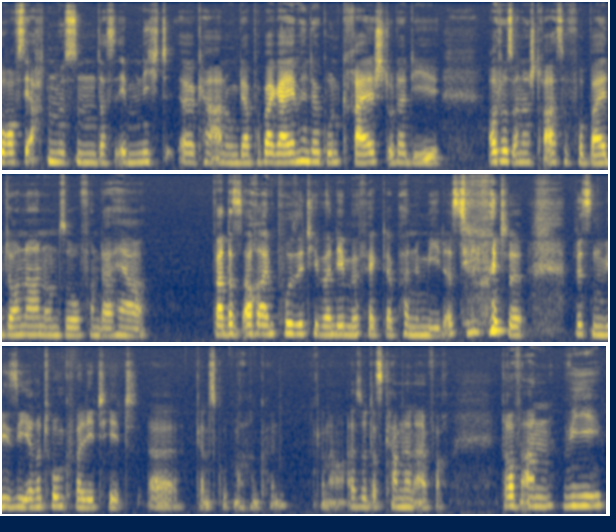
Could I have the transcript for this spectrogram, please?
worauf sie achten müssen, dass eben nicht, äh, keine Ahnung, der Papagei im Hintergrund kreischt oder die Autos an der Straße vorbei donnern und so. Von daher war das auch ein positiver Nebeneffekt der Pandemie, dass die Leute wissen, wie sie ihre Tonqualität äh, ganz gut machen können. Genau, also das kam dann einfach darauf an, wie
